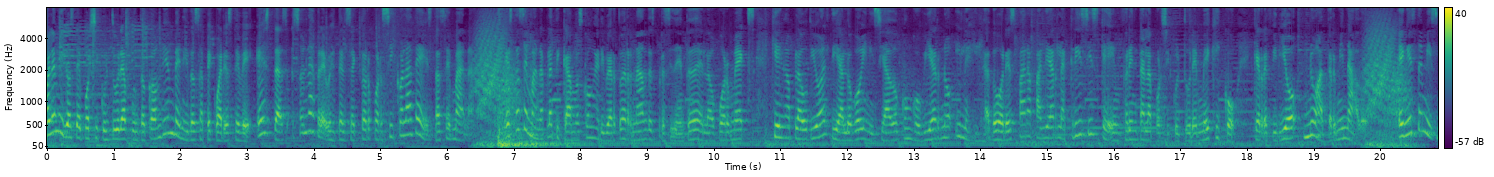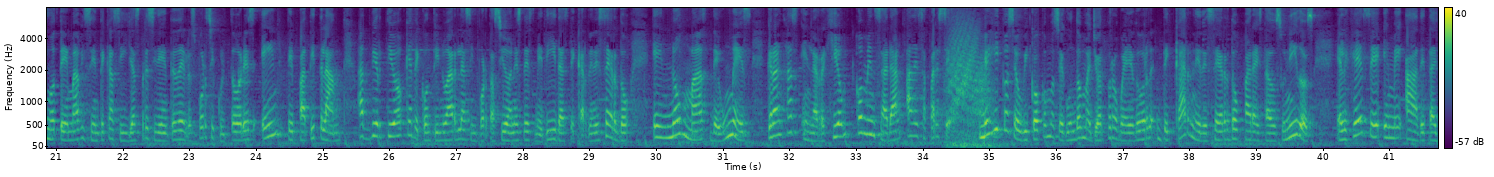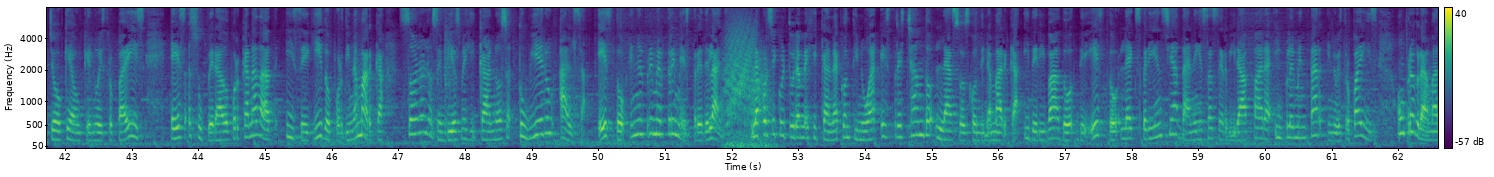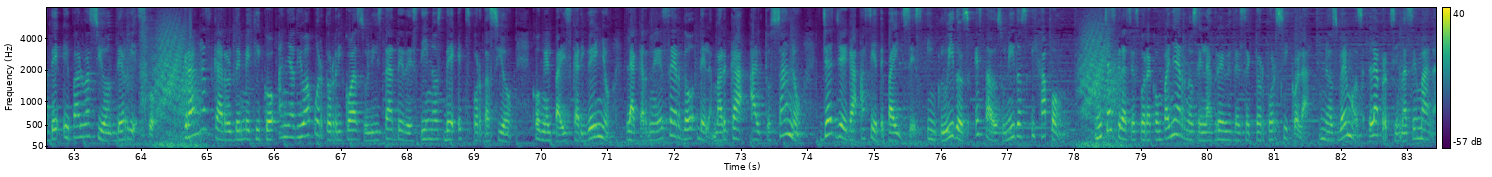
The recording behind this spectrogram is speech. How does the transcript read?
Hola amigos de porcicultura.com, bienvenidos a Pecuarios TV. Estas son las breves del sector porcícola de esta semana. Esta semana platicamos con Heriberto Hernández, presidente de la OPORMEX, quien aplaudió el diálogo iniciado con gobierno y legisladores para paliar la crisis que enfrenta la porcicultura en México, que refirió no ha terminado. En este mismo tema, Vicente Casillas, presidente de los porcicultores en Tepatitlán, advirtió que de continuar las importaciones desmedidas de carne de cerdo, en no más de un mes, granjas en la región comenzarán a desaparecer. México se ubicó como segundo mayor proveedor de carne de cerdo para Estados Unidos. El GCMA detalló que aunque nuestro país es superado por Canadá y seguido por Dinamarca, solo los envíos mexicanos tuvieron alza, esto en el primer trimestre del año. La porcicultura mexicana continúa estrechando lazos con Dinamarca y derivado de esto, la experiencia danesa servirá para implementar en nuestro país un programa de evaluación de riesgo. Granjas Carroll de México añadió a Puerto Rico a su lista de destinos de exportación. Con el país caribeño, la carne de cerdo de la marca Altozano ya llega a siete países, incluidos Estados Unidos y Japón. Muchas gracias por acompañarnos en las breves del sector porcícola. Nos vemos la próxima semana.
